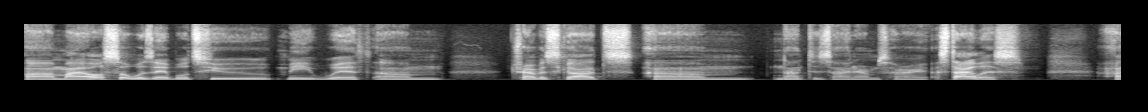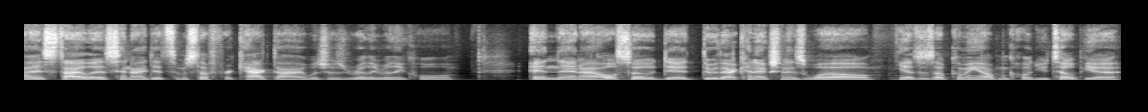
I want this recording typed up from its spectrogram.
Um, I also was able to meet with um, Travis Scott's um, not designer. I'm sorry, stylist. Uh, his stylist, and I did some stuff for Cacti, which was really really cool. And then I also did through that connection as well. He has this upcoming album called Utopia.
